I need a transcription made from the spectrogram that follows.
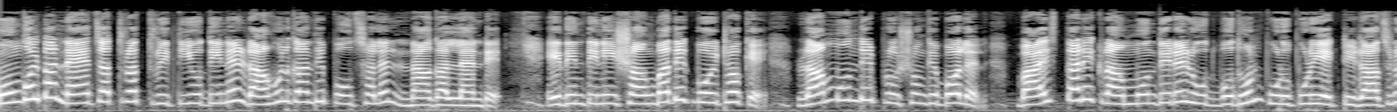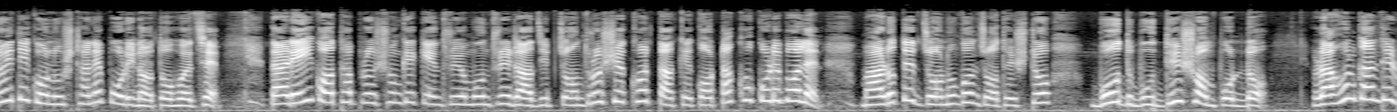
মঙ্গলবার ন্যায়যাত্রার তৃতীয় দিনে রাহুল গান্ধী পৌঁছালেন নাগাল্যান্ডে। এদিন তিনি সাংবাদিক বৈঠকে রাম মন্দির প্রসঙ্গে বলেন বাইশ তারিখ রাম মন্দিরের উদ্বোধন পুরোপুরি একটি রাজনৈতিক অনুষ্ঠানে পরিণত হয়েছে। তার এই কথা প্রসঙ্গে কেন্দ্রীয় মন্ত্রী রাজীব চন্দ্রশেখর তাকে কটাক্ষ করে বলেন ভারতের জনগণ যথেষ্ট বোধ বুদ্ধি সম্পন্ন রাহুল গান্ধীর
